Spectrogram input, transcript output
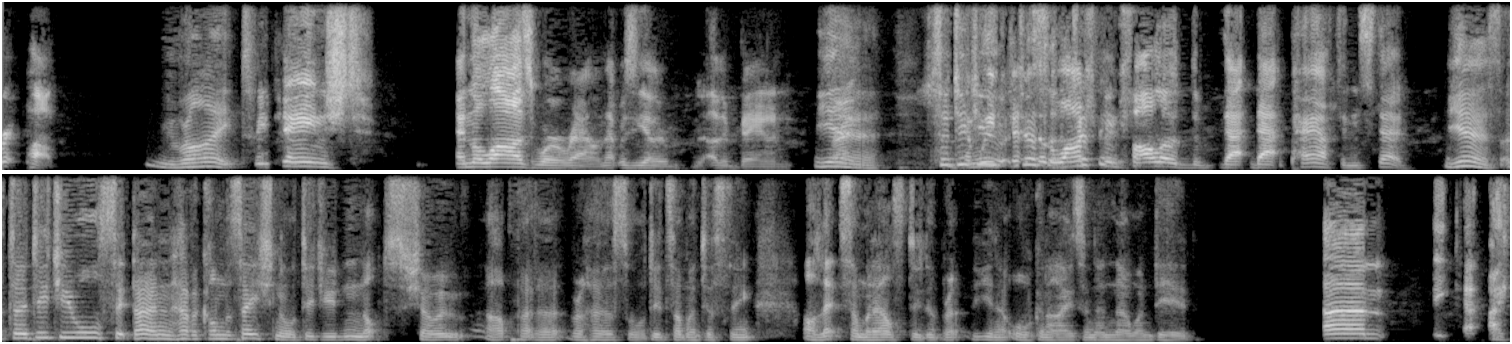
Britpop. Right. We changed, and the Laws were around. That was the other other band. Yeah. So did and you just, just, so the just Watchmen followed the, that that path instead. Yes. So did you all sit down and have a conversation, or did you not show up at a rehearsal? Or did someone just think, "I'll let someone else do the, you know, organize," and then no one did? Um, I-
